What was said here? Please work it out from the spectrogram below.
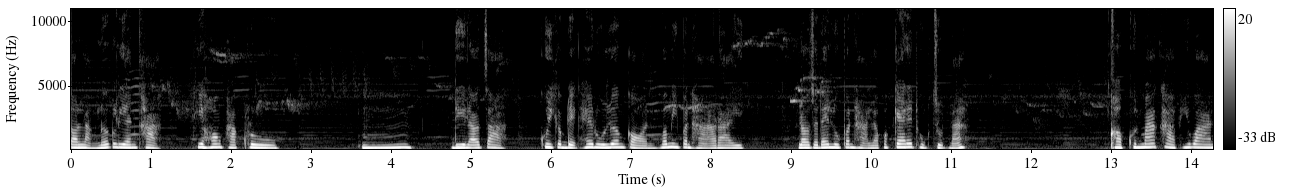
ตอนหลังเลิกเรียนค่ะ ที่ห้องพักครู อืม ดีแล้วจ้ะ คุยกับเด็กให้รู้เรื่องก่อนว่ามีปัญหาอะไร เราจะได้รู้ปัญหาแล้วก็แก้ได้ถูกจุดนะ ขอบคุณมากค่ะพี่วัน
